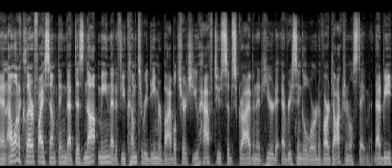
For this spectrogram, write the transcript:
and I want to clarify something that does not mean that if you come to Redeemer Bible Church, you have to subscribe and adhere to every single word of our doctrinal statement. That'd be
